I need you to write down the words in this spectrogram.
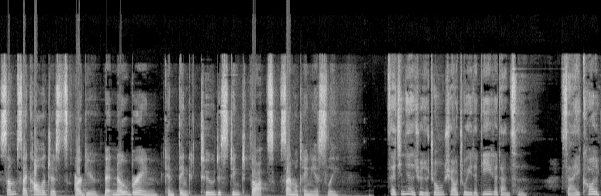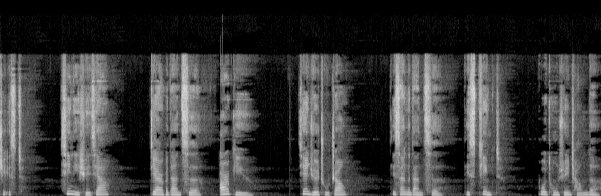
Some psychologists argue that no brain can think two distinct thoughts simultaneously. 在今天的句子中，需要注意的第一个单词 psychologist，心理学家。第二个单词 argue，坚决主张。第三个单词 distinct，不同寻常的，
